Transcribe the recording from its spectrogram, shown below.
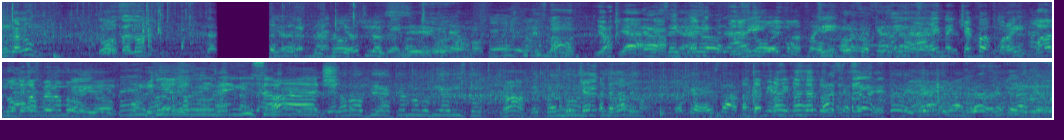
¿Un galón? Dos galones. Vamos, ¿ya? Ya, ¿Tienes todo ahí? Sí, ahí, ahí me checo por ahí. Va, no tengas pena. Thank you so much. Yo no los había visto. No. Okay, un ahí está. Acá mira, y no es algo gracias, que está ahí. Gracias, gracias, gracias.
